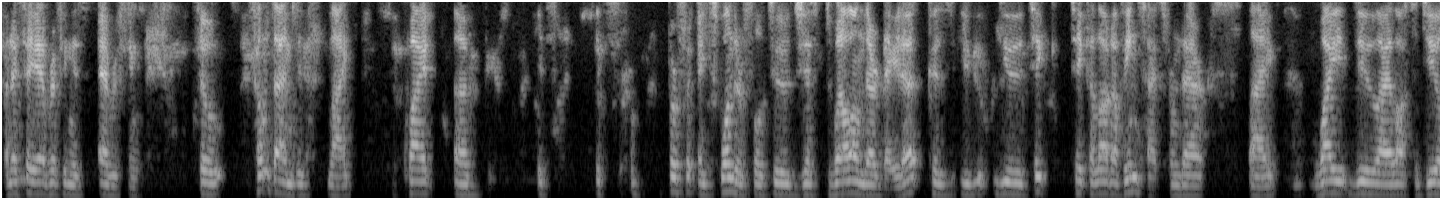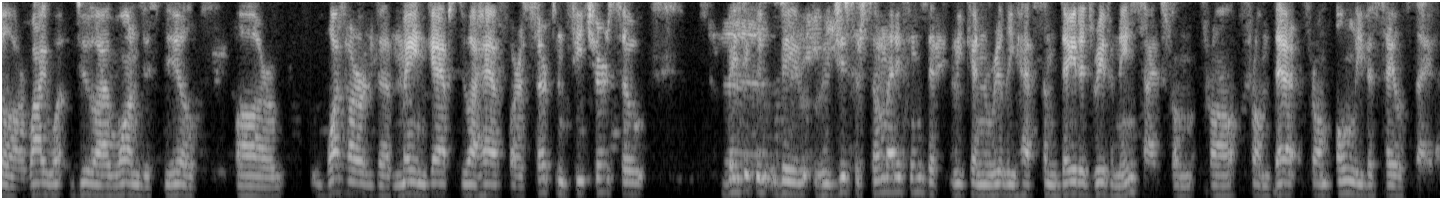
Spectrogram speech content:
when I say everything is everything. So sometimes it's like quite it's it's perfect it's wonderful to just dwell on their data because you you take take a lot of insights from there. Like why do i lost a deal? Or why do i want this deal? Or what are the main gaps do i have for a certain feature? So basically they register so many things that we can really have some data driven insights from from from there from only the sales data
